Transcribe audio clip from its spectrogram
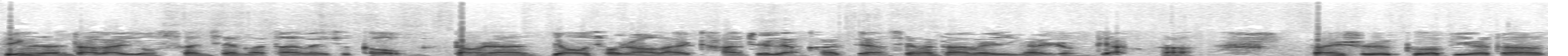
病人大概用三千个单位就够了。当然要求上来看，这两个两千个单位应该扔掉啊，但是个别的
